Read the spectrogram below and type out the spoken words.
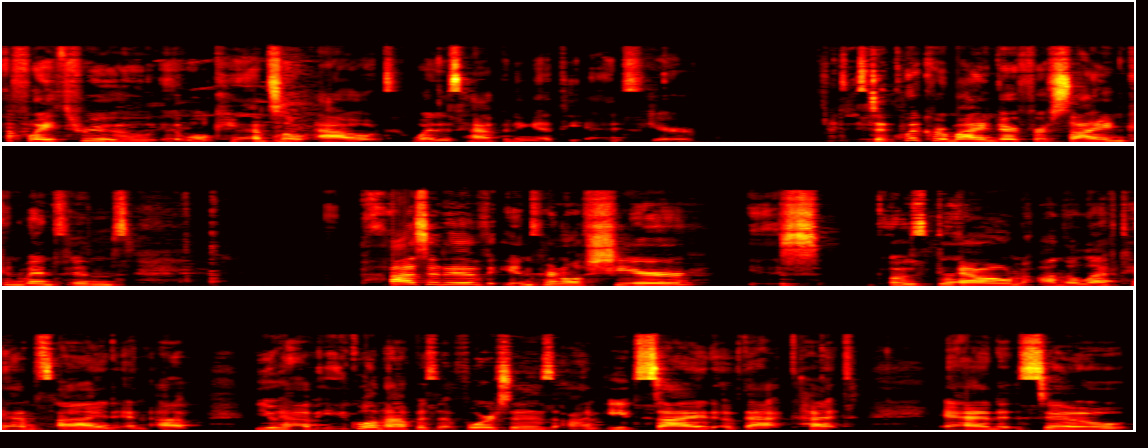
halfway through it will cancel out what is happening at the edge here. Just a quick reminder for sign conventions, positive internal shear is goes down on the left hand side and up. You have equal and opposite forces on each side of that cut. And so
